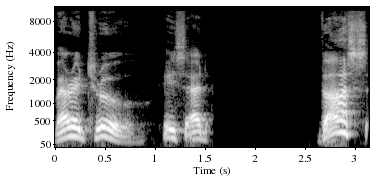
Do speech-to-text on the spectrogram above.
Very true, he said. Thus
